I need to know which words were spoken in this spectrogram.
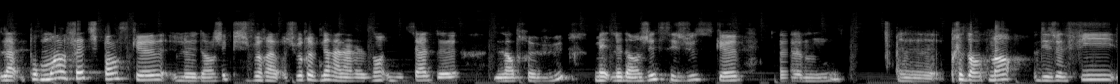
la, pour moi, en fait, je pense que le danger, puis je veux, je veux revenir à la raison initiale de l'entrevue, mais le danger, c'est juste que euh, euh, présentement, les jeunes filles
